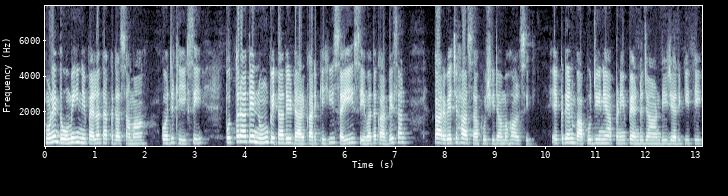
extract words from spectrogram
ਹੁਣੇ 2 ਮਹੀਨੇ ਪਹਿਲਾਂ ਤੱਕ ਦਾ ਸਮਾਂ ਕੁਝ ਠੀਕ ਸੀ। ਪੁੱਤਰ ਅਤੇ ਨੂੰ ਪਿਤਾ ਦੇ ਡਰ ਕਰਕੇ ਹੀ ਸਹੀ ਸੇਵਾ ਤਾਂ ਕਰਦੇ ਸਨ। ਘਰ ਵਿੱਚ ਹਾਸਾ ਖੁਸ਼ੀ ਦਾ ਮਾਹੌਲ ਸੀ। ਇੱਕ ਦਿਨ ਬਾਪੂ ਜੀ ਨੇ ਆਪਣੇ ਪਿੰਡ ਜਾਣ ਦੀ ਜਿੱਦ ਕੀਤੀ।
